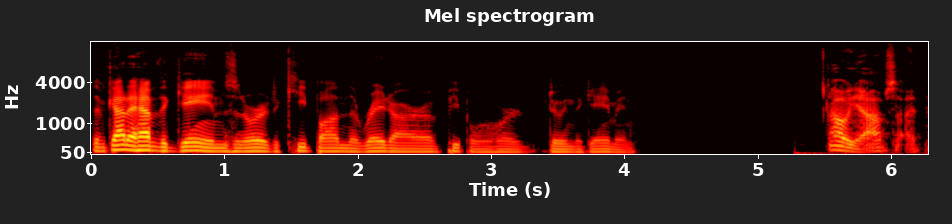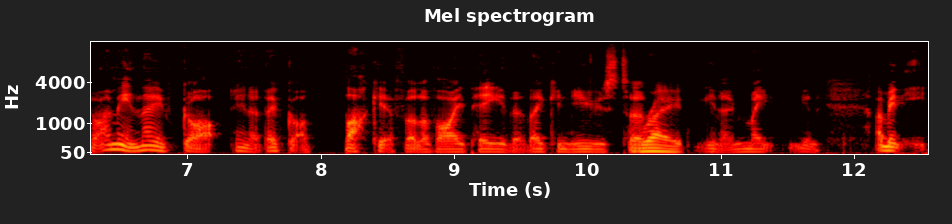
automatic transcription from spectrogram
they've got to have the games in order to keep on the radar of people who are doing the gaming. Oh yeah, absolutely. But I mean, they've got you know they've got a bucket full of IP that they can use to Right. you know make you know. I mean,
